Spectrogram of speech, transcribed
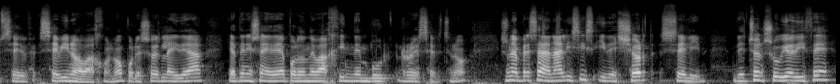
se, vino abajo, ¿no? Por eso es la idea, ya tenéis una idea por dónde va Hindenburg Research, ¿no? Es una empresa de análisis y de short selling. De hecho, en su bio dice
